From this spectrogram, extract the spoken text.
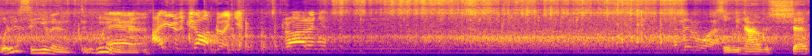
What is he even doing? And I use chopped onion, dried onion. And then what? So we have a Chef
